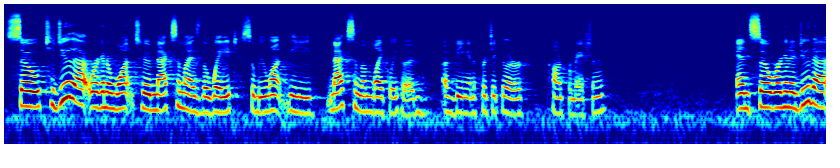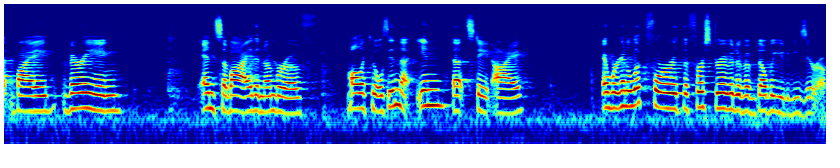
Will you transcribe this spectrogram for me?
So to do that, we're going to want to maximize the weight. So we want the maximum likelihood of being in a particular conformation. And so we're going to do that by varying n sub i, the number of molecules in that, in that state i. And we're going to look for the first derivative of w to be 0.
